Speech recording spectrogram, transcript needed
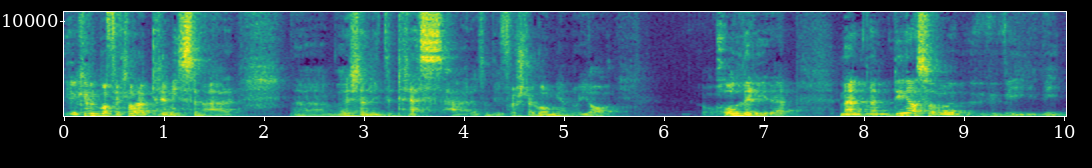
jag kan väl bara förklara premisserna här. Eh, jag känner lite press här eftersom det är första gången och jag håller i det. Men, men det är alltså, vi, vi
